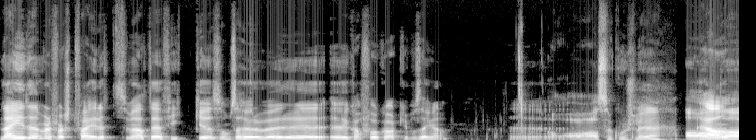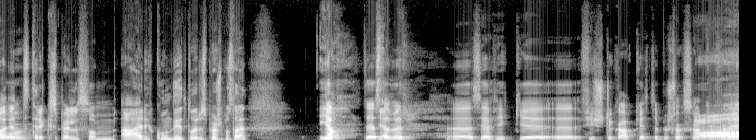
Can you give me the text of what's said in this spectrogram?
Nei, den ble først feiret med at jeg fikk, eh, som seg hør og bør, eh, eh, kaffe og kake på senga. Å, så koselig. Av Ja, da et trekkspill som er konditor? Spørsmålstegn. Ja, det Ja. stemmer. Eh, Så jeg fikk uh, fyrstekake til bursdagskake. Åh! Fordi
